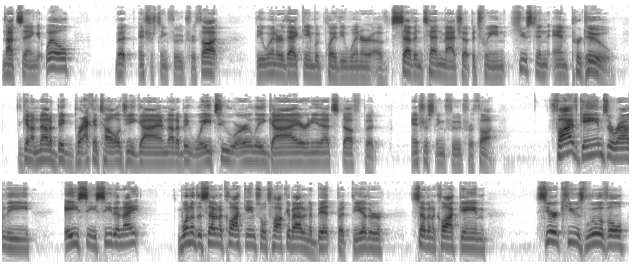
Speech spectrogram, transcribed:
Not saying it will, but interesting food for thought. The winner of that game would play the winner of 7 10 matchup between Houston and Purdue. Again, I'm not a big bracketology guy. I'm not a big way too early guy or any of that stuff, but interesting food for thought. Five games around the ACC tonight. One of the 7 o'clock games we'll talk about in a bit, but the other 7 o'clock game, Syracuse Louisville.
